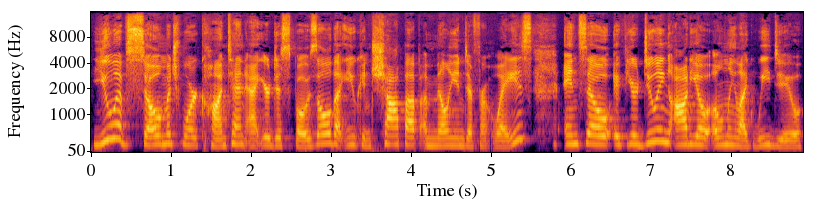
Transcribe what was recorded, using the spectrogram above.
you have so much more content at your disposal that you can chop up a million different ways. And so if you're doing audio only like we do,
